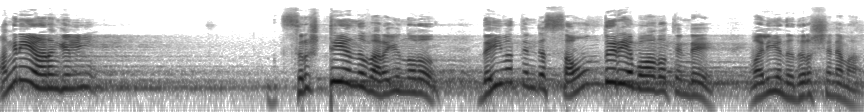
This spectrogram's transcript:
അങ്ങനെയാണെങ്കിൽ സൃഷ്ടി എന്ന് പറയുന്നത് ദൈവത്തിന്റെ സൗന്ദര്യബോധത്തിന്റെ വലിയ നിദർശനമാണ്.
